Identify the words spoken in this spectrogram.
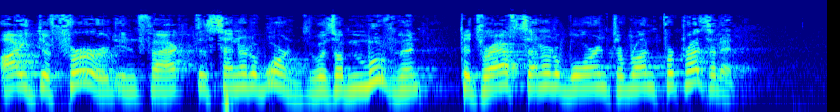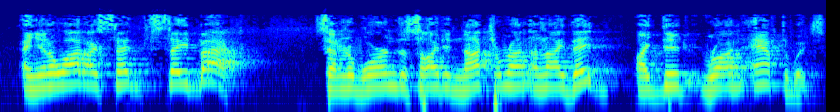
I deferred, in fact, to Senator Warren. There was a movement to draft Senator Warren to run for president. And you know what? I said, stayed back. Senator Warren decided not to run, and I did. I did run afterwards.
